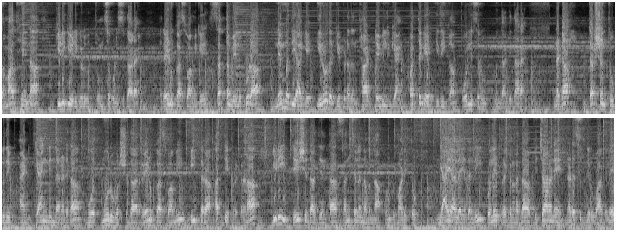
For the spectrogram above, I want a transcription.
ಸಮಾಧಿಯನ್ನ ಕಿಡಿಗೇಡಿಗಳು ಧ್ವಂಸಗೊಳಿಸಿದ್ದಾರೆ. ರೇಣುಕಾ ಸ್ವಾಮಿಗೆ ಸತ್ತ ಮೇಲೂ ಕೂಡ ನೆಮ್ಮದಿಯಾಗಿ ಇರೋದಕ್ಕೆ ಬಿಡದಂತಹ ಡೆವಿಲ್ ಗ್ಯಾಂಗ್ ಪತ್ತೆಗೆ ಇದೀಗ ಪೊಲೀಸರು ಮುಂದಾಗಿದ್ದಾರೆ. ನಟ ದರ್ಶನ್ ತೂಗುದೀಪ್ ಅಂಡ್ ಗ್ಯಾಂಗ್ನಿಂದ ನಡೆದ ಮೂವತ್ಮೂರು ವರ್ಷದ ರೇಣುಕಾ ಸ್ವಾಮಿ ಭೀಕರ ಹತ್ಯೆ ಪ್ರಕರಣ ಇಡೀ ದೇಶದಾದ್ಯಂತ ಸಂಚಲನವನ್ನ ಉಂಟು ಮಾಡಿತು ನ್ಯಾಯಾಲಯದಲ್ಲಿ ಕೊಲೆ ಪ್ರಕರಣದ ವಿಚಾರಣೆ ನಡೆಸುತ್ತಿರುವಾಗಲೇ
